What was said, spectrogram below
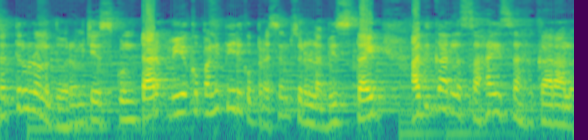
శత్రువులను దూరం చేసుకుంటారు. మీ యొక్క పనితీరుకు ప్రశంసలు లభిస్తాయి. అధికారుల సహాయ సహకారాలు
